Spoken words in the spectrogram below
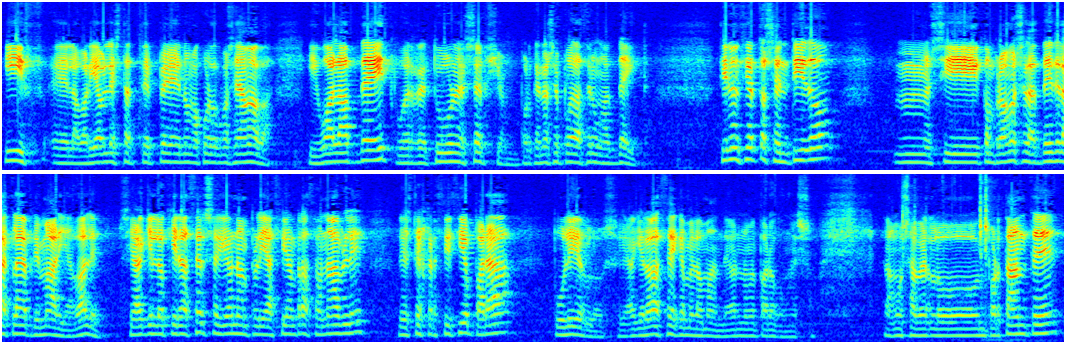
if eh, la variable esta tp, no me acuerdo cómo se llamaba, igual update, pues return exception, porque no se puede hacer un update. Tiene un cierto sentido mm, si comprobamos el update de la clave primaria, ¿vale? Si alguien lo quiere hacer, sería una ampliación razonable de este ejercicio para pulirlo. Si alguien lo hace, que me lo mande. Ahora no me paro con eso. Vamos a ver lo importante.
